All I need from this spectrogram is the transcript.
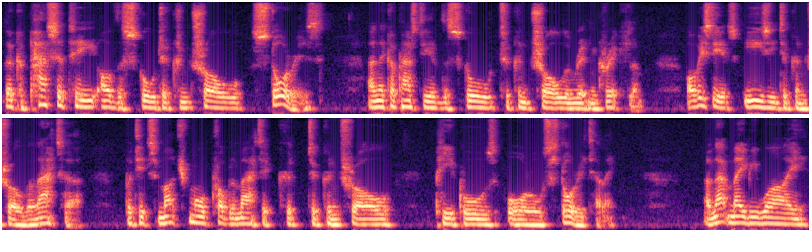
the capacity of the school to control stories and the capacity of the school to control the written curriculum. Obviously, it's easy to control the latter, but it's much more problematic to control people's oral storytelling. And that may be why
